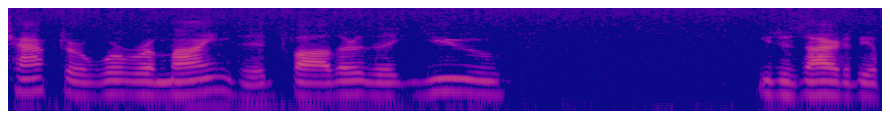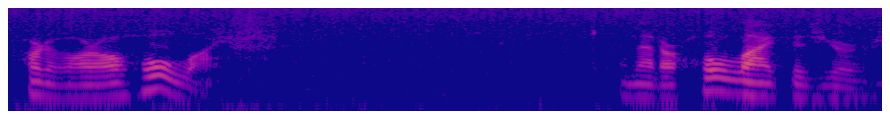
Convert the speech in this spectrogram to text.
chapter, we're reminded, Father, that you you desire to be a part of our whole life. And that our whole life is yours.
